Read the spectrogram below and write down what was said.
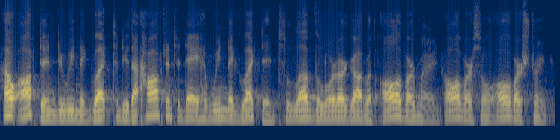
How often do we neglect to do that? How often today have we neglected to love the Lord our God with all of our mind, all of our soul, all of our strength?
